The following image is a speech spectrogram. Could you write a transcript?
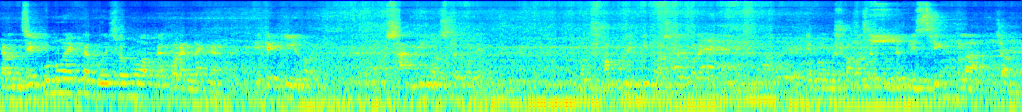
কারণ যে কোনো একটা বৈষম্য আপনি করেন না কেন, এটা কি হয়? শান্তি নষ্ট করে এবং সম্প্রীতি নষ্ট করে এবং সমাজের মধ্যে বিশৃঙ্খলা জন্ম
